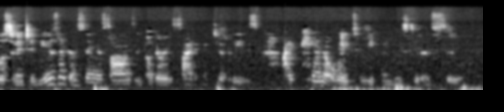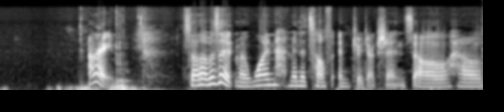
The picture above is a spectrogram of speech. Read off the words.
listening to music and singing songs, and other exciting activities. I cannot wait to meet my new students soon. All right. So that was it, my one minute self introduction. So, how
